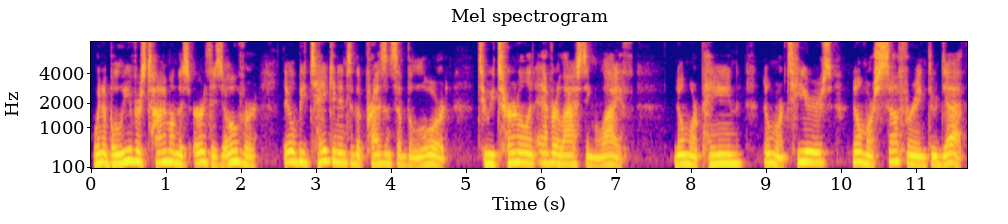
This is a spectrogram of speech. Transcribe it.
When a believer's time on this earth is over, they will be taken into the presence of the Lord to eternal and everlasting life. No more pain, no more tears, no more suffering through death.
